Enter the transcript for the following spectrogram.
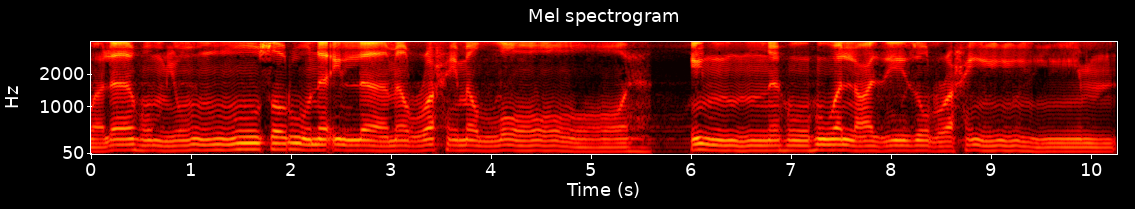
ولا هم ينصرون إلا من رحم الله. إنه هو العزيز الرحيم.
